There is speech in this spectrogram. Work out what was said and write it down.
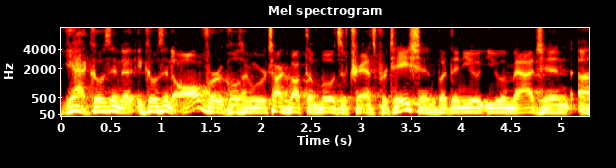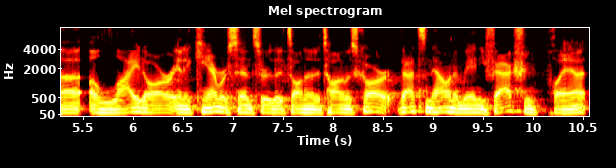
Yeah, it goes into it goes into all verticals. I mean, we were talking about the modes of transportation, but then you you imagine uh, a lidar and a camera sensor that's on an autonomous car. That's now in a manufacturing plant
